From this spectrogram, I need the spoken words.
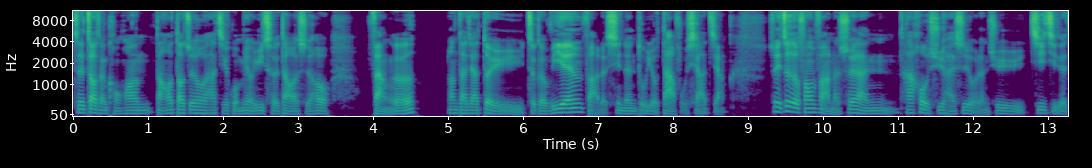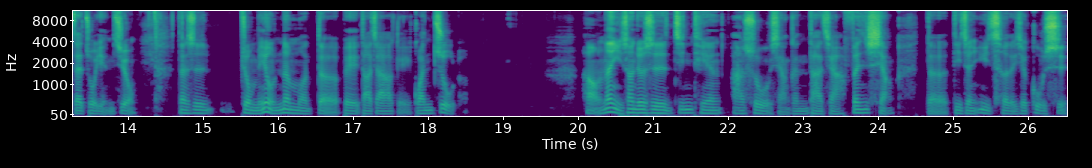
这造成恐慌，然后到最后他结果没有预测到的时候，反而。让大家对于这个 VN 法的信任度又大幅下降，所以这个方法呢，虽然它后续还是有人去积极的在做研究，但是就没有那么的被大家给关注了。好，那以上就是今天阿树想跟大家分享的地震预测的一些故事，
